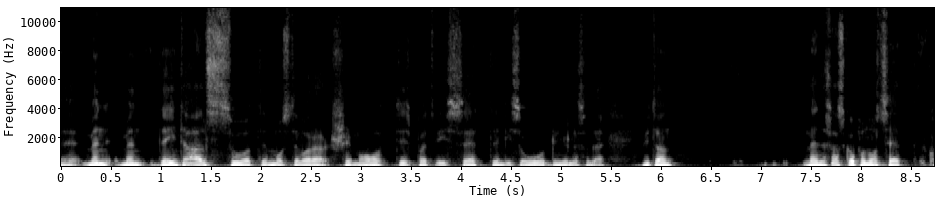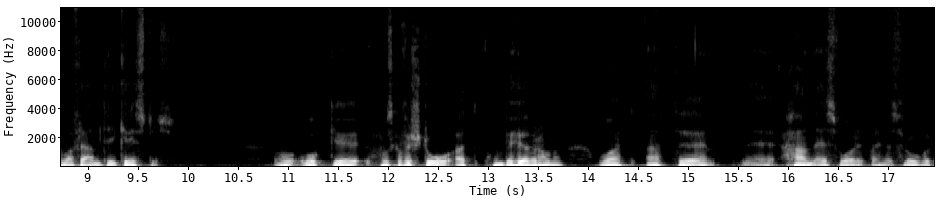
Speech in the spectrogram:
eh, men, men det är inte alls så att det måste vara schematiskt på ett visst sätt, en viss ordning eller sådär. Utan människan ska på något sätt komma fram till Kristus. Och, och eh, hon ska förstå att hon behöver honom och att, att eh, eh han är svaret på hennes frågor.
